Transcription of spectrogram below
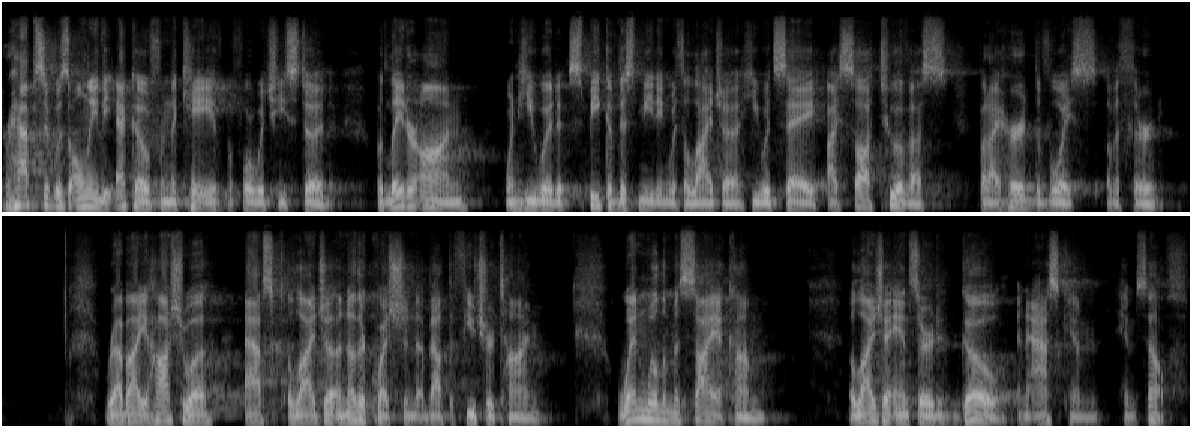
Perhaps it was only the echo from the cave before which he stood. But later on, when he would speak of this meeting with Elijah, he would say, I saw two of us, but I heard the voice of a third. Rabbi Yehoshua asked Elijah another question about the future time. When will the Messiah come? Elijah answered, Go and ask him himself.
